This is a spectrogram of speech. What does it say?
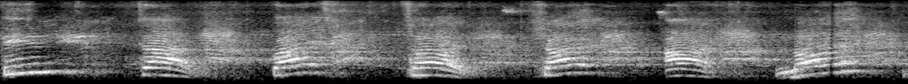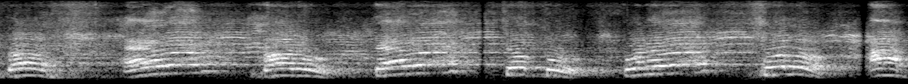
তিন, চার, পাঁচ, ছয়, সাত, আট, নয়, দশ, এগারো বারো, তেরো, চোদ্দ, পনেরো, ষোলো, আট।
